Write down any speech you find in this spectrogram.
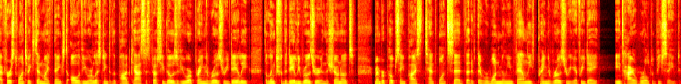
I first want to extend my thanks to all of you who are listening to the podcast, especially those of you who are praying the Rosary daily. The links for the daily Rosary are in the show notes. Remember, Pope St. Pius X once said that if there were 1 million families praying the Rosary every day, the entire world would be saved.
